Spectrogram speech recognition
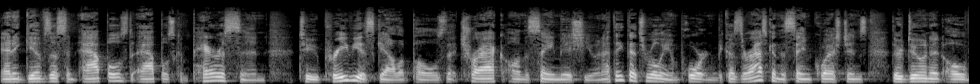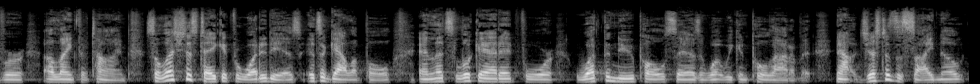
and it gives us an apples to apples comparison to previous Gallup polls that track on the same issue. And I think that's really important because they're asking the same questions, they're doing it over a length of time. So let's just take it for what it is. It's a Gallup poll, and let's look at it for what the new poll says and what we can pull out of it. Now, just as a side note,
